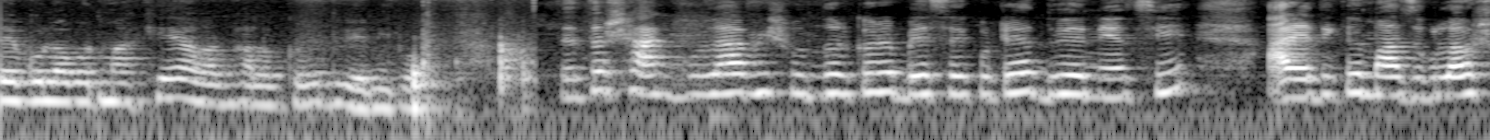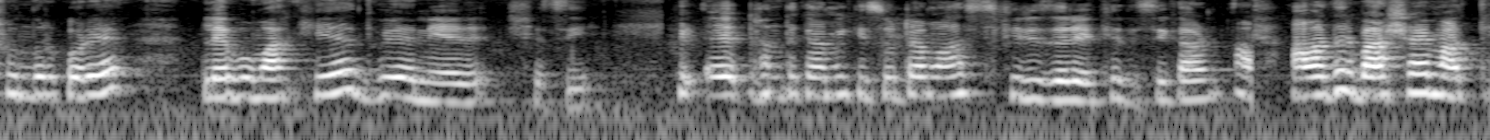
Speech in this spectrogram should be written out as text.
লেবু লবণ মাখিয়ে আবার ভালো করে ধুয়ে নিব। তো শাকগুলো আমি সুন্দর করে বেছে কুটে ধুয়ে নিয়েছি, আর এদিকে মাছগুলাও সুন্দর করে লেবু মাখিয়ে ধুয়ে নিয়ে এসেছি। এখান থেকে আমি কিছুটা মাছ ফ্রিজে রেখে দিছি, কারণ আমাদের বাসায় মাত্র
